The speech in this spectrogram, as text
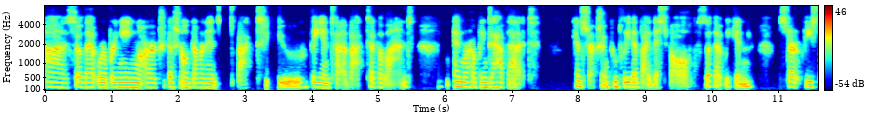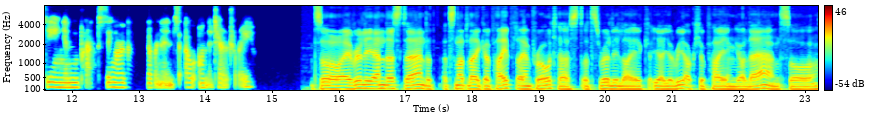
uh, so that we're bringing our traditional governance back to the Yintah, back to the land. And we're hoping to have that construction completed by this fall so that we can start feasting and practicing our governance out on the territory. So I really understand it. It's not like a pipeline protest. It's really like yeah, you're reoccupying your land. So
